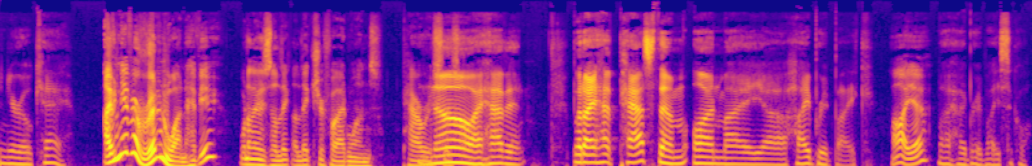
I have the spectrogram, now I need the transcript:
then you're okay. I've never ridden one. Have you? One of those elec electrified ones, power assist. no, I haven't. But I have passed them on my uh, hybrid bike, Oh yeah. my hybrid bicycle.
